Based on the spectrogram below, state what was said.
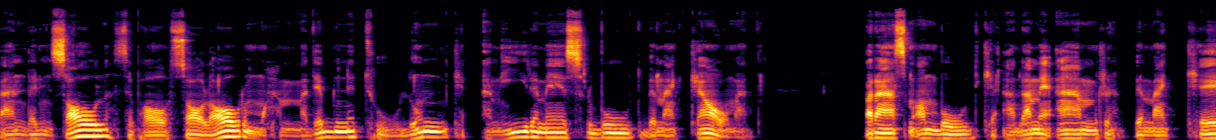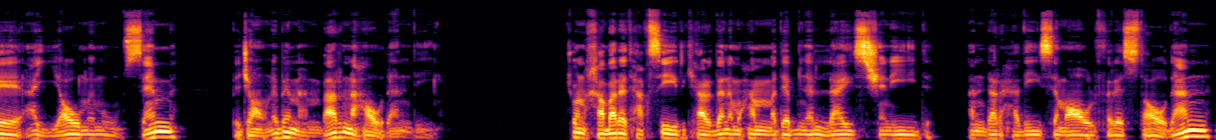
و اندر این سال سپاه سالار محمد ابن طولون که امیر مصر بود به مکه آمد. و رسم آن بود که علم امر به مکه ایام موسم به جانب منبر نهادندی. چون خبر تقصیر کردن محمد ابن لیس شنید اندر حدیث مال فرستادن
